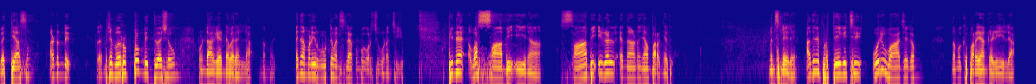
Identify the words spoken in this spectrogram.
വ്യത്യാസം അടുണ്ട്. പക്ഷെ വെറുപ്പും വിദ്വേഷവും ഉണ്ടാകേണ്ടവരല്ല നമ്മൾ. അതിന് നമ്മൾ ഈ റൂട്ട് മനസ്സിലാക്കുമ്പോൾ കുറച്ച് ഗുണം ചെയ്യും. പിന്നെ വസ്സാബിഈന. സാബിഇകൾ എന്നാണ് ഞാൻ പറഞ്ഞത്. മനസ്സിലായില്ലേ? അതിന് പ്രത്യേകിച്ച് ഒരു വാചകം നമുക്ക് പറയാൻ കഴിയില്ല.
